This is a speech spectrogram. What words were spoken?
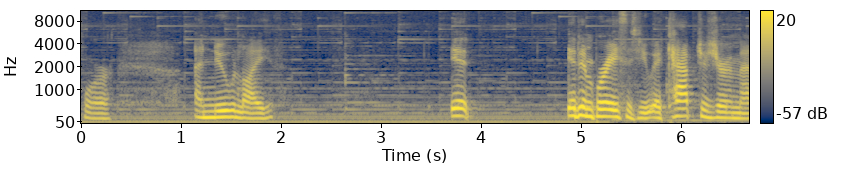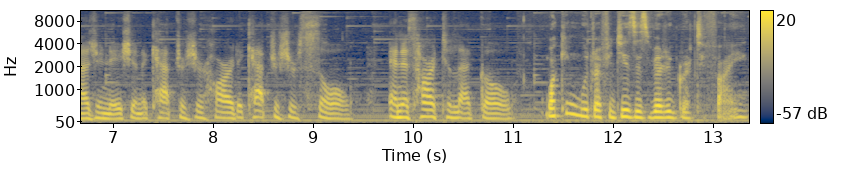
for a new life, it, it embraces you. It captures your imagination, it captures your heart, it captures your soul, and it's hard to let go. Working with refugees is very gratifying.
